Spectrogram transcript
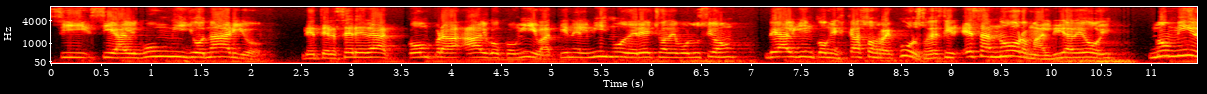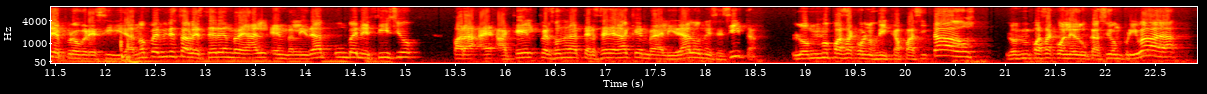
Si, algún millonario de tercera edad compra algo con IVA, tiene el mismo derecho a devolución de alguien con escasos recursos. Es decir, esa norma al día de hoy no mide progresividad, no permite establecer en, real, en realidad un beneficio para aquel persona de la tercera edad que en realidad lo necesita. Lo mismo pasa con los discapacitados, lo mismo pasa con la educación privada.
